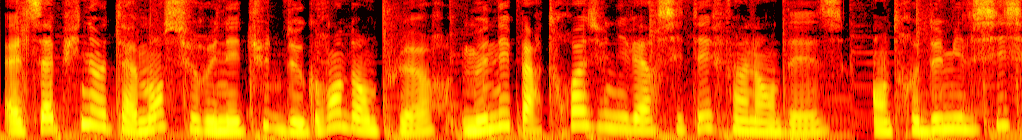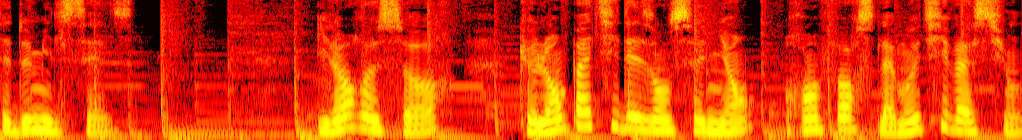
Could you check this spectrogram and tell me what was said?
Elle s'appuie notamment sur une étude de grande ampleur menée par trois universités finlandaises entre 2006 et 2016. Il en ressort que l'empathie des enseignants renforce la motivation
